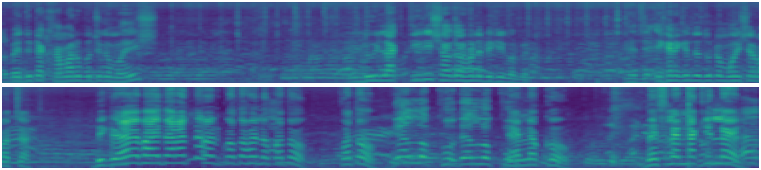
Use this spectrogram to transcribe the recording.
তবে দুইটা খামার উপযোগী মহিষ। দুই লাখ তিরিশ হাজার হলে বিক্রি করবেন। এই যে, এখানে কিন্তু দুটো মহিষের বাচ্চা। বিক্রি এ ভাই, দাঁড়ান দাঁড়ান, কত হইল, কত? কত? দেড় লক্ষ দেড় লক্ষ। দেড় লক্ষ। বেচলেন না কিনলেন? হ্যাঁ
